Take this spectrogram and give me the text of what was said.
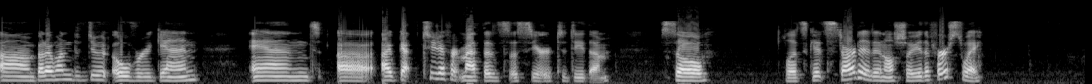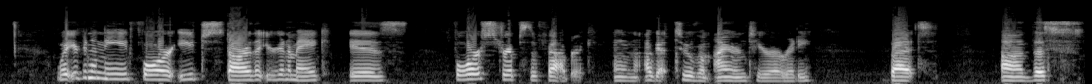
um, but I wanted to do it over again and uh, I've got two different methods this year to do them. So let's get started and I'll show you the first way. What you're going to need for each star that you're going to make is four strips of fabric and I've got two of them ironed here already. But uh, this,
